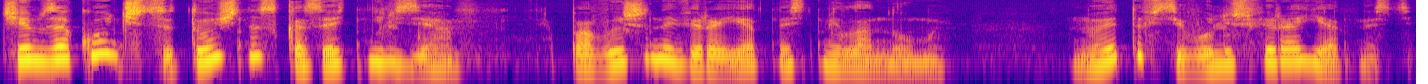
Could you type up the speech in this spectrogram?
Чем закончится, точно сказать нельзя. Повышенная вероятность меланомы. Но это всего лишь вероятность.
